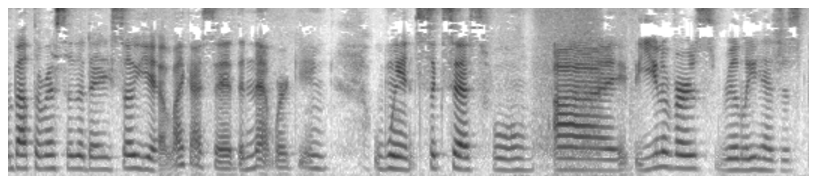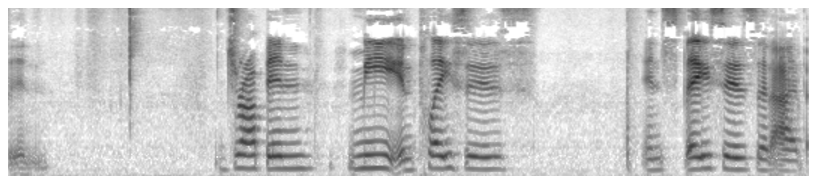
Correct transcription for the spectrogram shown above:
about the rest of the day. So yeah, like I said, the networking went successful. I the universe really has just been dropping me in places in spaces that I've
